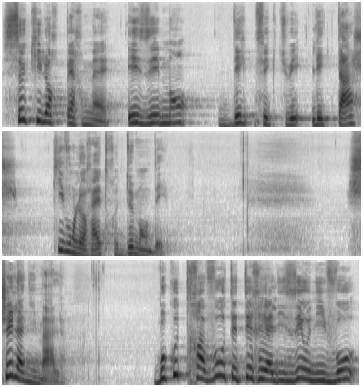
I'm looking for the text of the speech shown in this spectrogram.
ce qui leur permet aisément d'effectuer les tâches qui vont leur être demandées. Chez l'animal, beaucoup de travaux ont été réalisés au niveau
